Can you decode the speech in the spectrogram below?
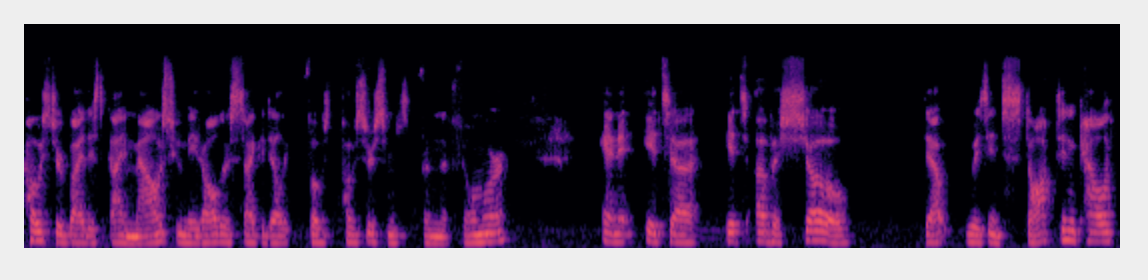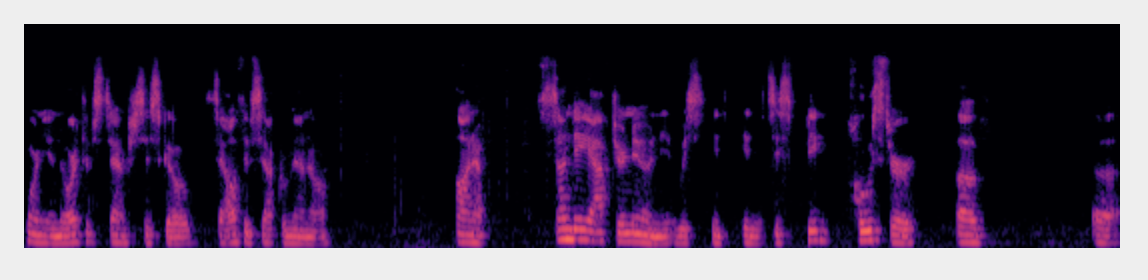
poster by this guy Mouse who made all those psychedelic posters from from the Fillmore, and it, it's a it's of a show that was in Stockton, California, north of San Francisco, south of Sacramento, on a Sunday afternoon. It was it, it's this big poster of uh,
